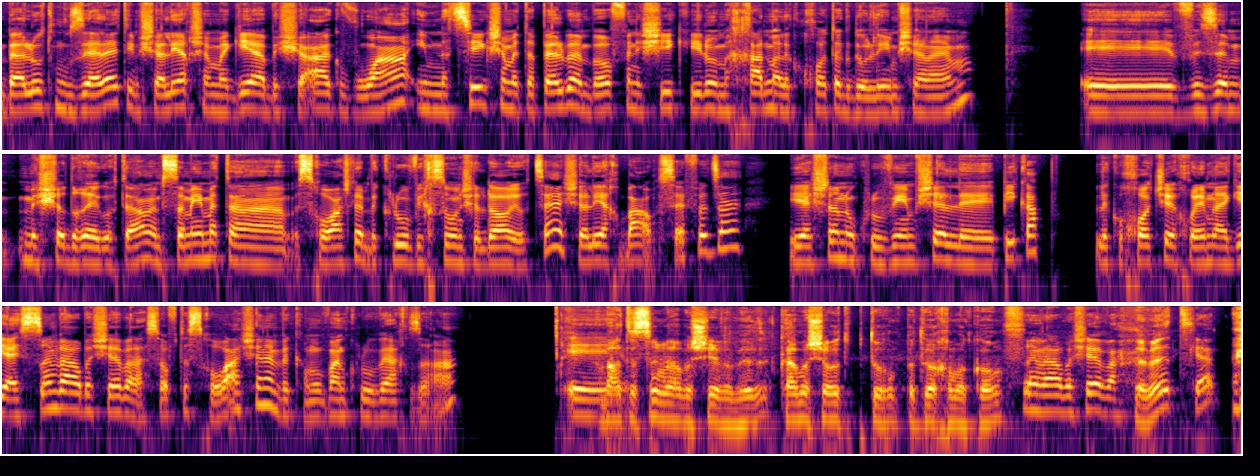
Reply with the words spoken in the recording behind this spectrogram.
בעלות מוזלת, עם שליח שמגיע בשעה קבועה, עם נציג שמטפל בהם באופן אישי כאילו הם אחד מהלקוחות הגדולים שלהם. אה, וזה משדרג אותם, הם שמים את הסחורה שלהם בכלוב אחסון של דואר יוצא, שליח בא, אוסף את זה. יש לנו כלובים של אה, פיקאפ, לקוחות שיכולים להגיע 24/7 לאסוף את הסחורה שלהם, וכמובן כלובי החזרה. אה, אמרת 24/7, באיזה- כמה שעות פתוח- המקום? 24/7. באמת? כן.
